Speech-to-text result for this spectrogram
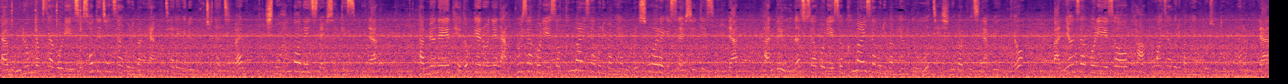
다음 오룡역 사거리에서 서대전 사거리 방향 차량일은 꾸준하지만 신호 한 번에 지날 수 있겠습니다. 반면에 대덕계로는 앙콜 사거리에서 큰마을 사거리 방향으로 수월하게 지날 수 있겠습니다. 반대 은하수 사거리에서 큰마을 사거리 방향도 제신호 받고 지나고 있고요. 만년 사거리에서 과공원 사거리 방향으로 소통 바랍니다.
